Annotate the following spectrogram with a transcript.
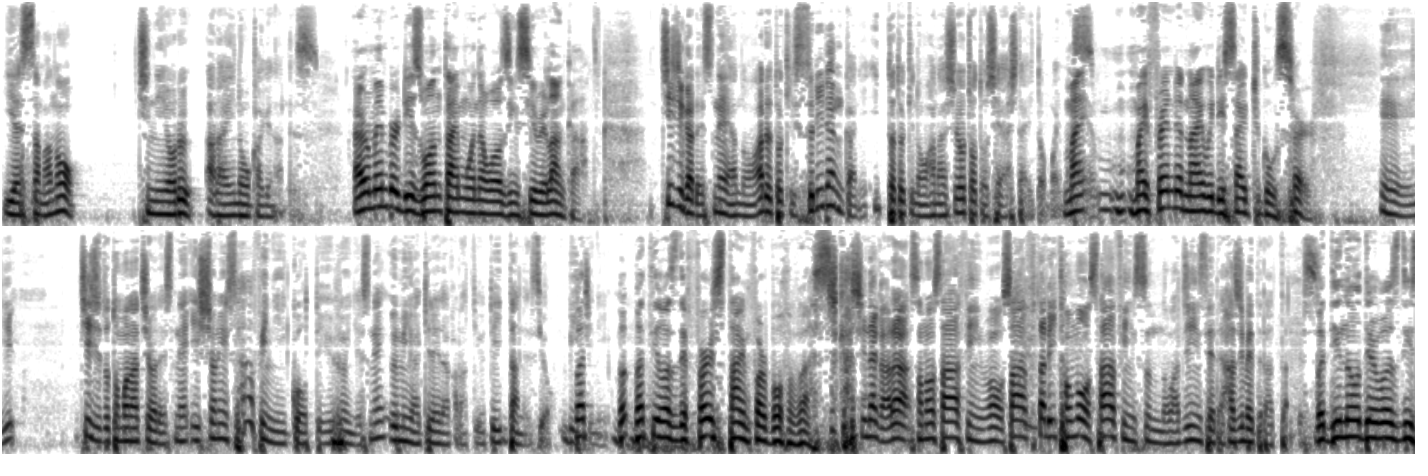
イエス様の血による洗いのおかげなんです。知事がですねあ,のある時スリランカに行った時のお話をちょっとシェアしたいと思います。知事と友達はですね、一緒にサーフィンに行こうっていうふうにですね、海が綺麗だからって言って行ったんですよ、ビーチに。but but it was the first time for both of us. しかしながら、そのサーフィンを、さあ、二人ともサーフィンするのは人生で初めてだったんです。But you know there was this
